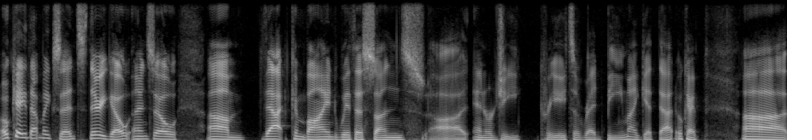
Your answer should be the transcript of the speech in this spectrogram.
Okay, that makes sense. There you go. And so um, that combined with a sun's uh, energy creates a red beam. I get that. Okay. Uh,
